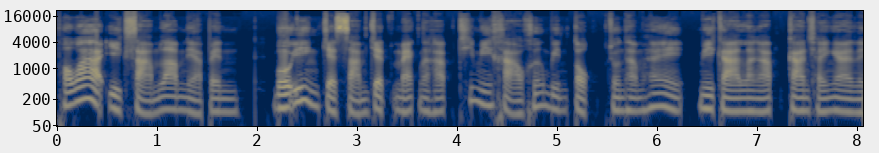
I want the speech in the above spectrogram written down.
เพราะว่าอีก 3 ลำเนี่ยเป็น Boeing 737 MAX นะครับ ที่มีข่าวเครื่องบินตก จนทำให้มีการระงับการใช้งานใน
